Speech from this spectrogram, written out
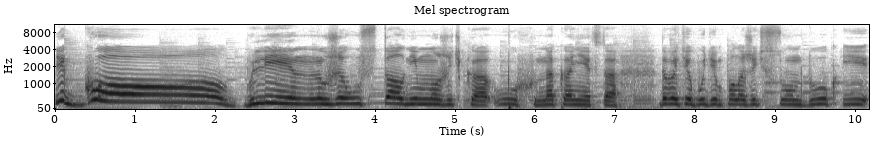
И гол! Блин, уже устал немножечко. Ух, наконец-то. Давайте будем положить в сундук и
